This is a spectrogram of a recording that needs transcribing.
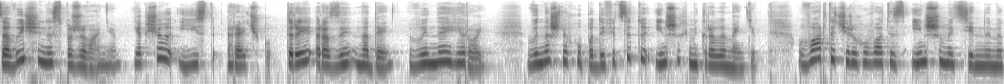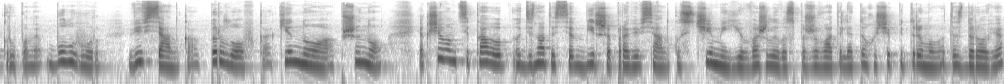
Завищене споживання. Якщо їсти гречку три рази на день, ви не герой. Ви на шляху по дефіциту інших мікроелементів. Варто чергувати з іншими цільними крупами: булгур, вівсянка, перловка, кіноа, пшено. Якщо вам цікаво дізнатися більше про вівсянку, з чим її важливо споживати для того, щоб підтримувати здоров'я,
